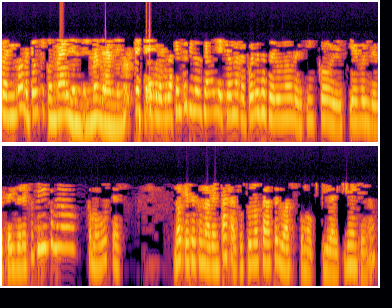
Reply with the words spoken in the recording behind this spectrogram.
pues ni modo, me tengo que comprar el, el más grande, ¿no? No, pero la gente sí nos dice, oye, ¿qué onda? ¿Me puedes hacer uno del 5 izquierdo y del 6 derecho? Sí, como no, como gustes. No, que esa es una ventaja, pues tú los haces, lo haces como pida el cliente, ¿no?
